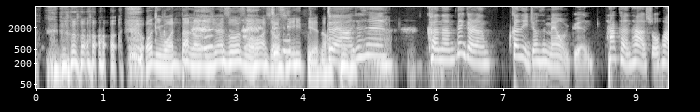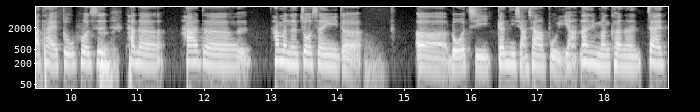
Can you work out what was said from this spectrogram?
哦，你完蛋了！你现在说什么话？小心一点哦。对啊，就是可能那个人跟你就是没有缘，他可能他的说话态度，或者是他的他的他们的做生意的呃逻辑跟你想象的不一样。那你们可能在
